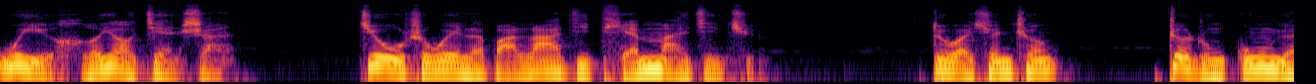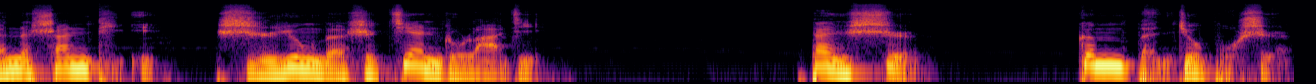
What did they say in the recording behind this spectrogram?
为何要建山？就是为了把垃圾填埋进去。对外宣称，这种公园的山体使用的是建筑垃圾，但是根本就不是。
